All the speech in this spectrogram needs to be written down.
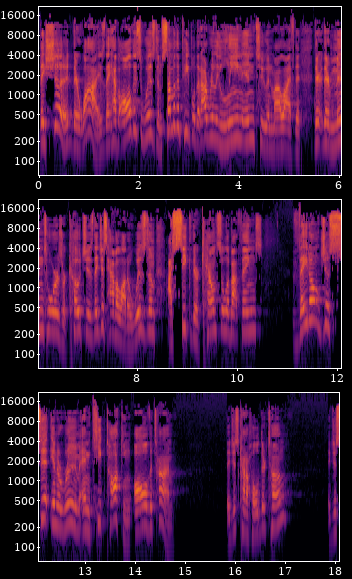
They should, they're wise, they have all this wisdom. Some of the people that I really lean into in my life, that they're, they're mentors or coaches, they just have a lot of wisdom. I seek their counsel about things. They don't just sit in a room and keep talking all the time. They just kind of hold their tongue, they just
